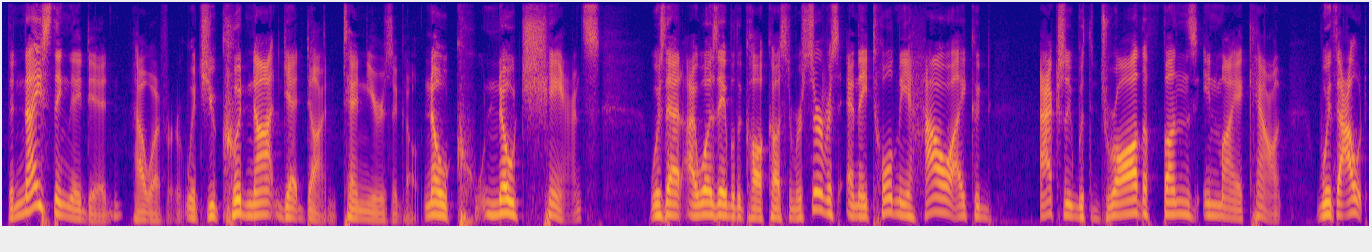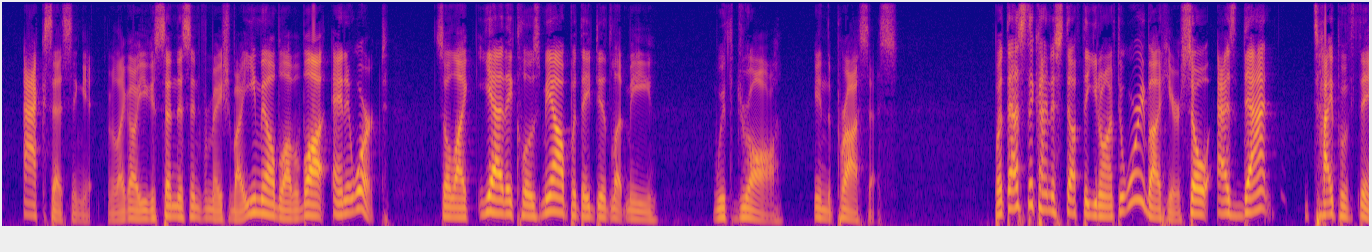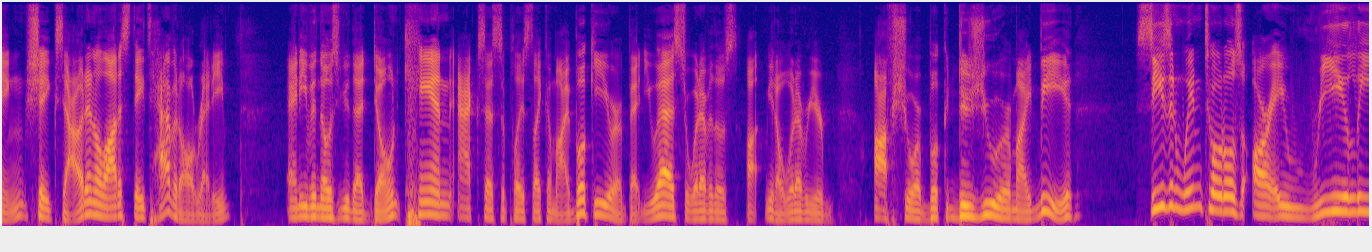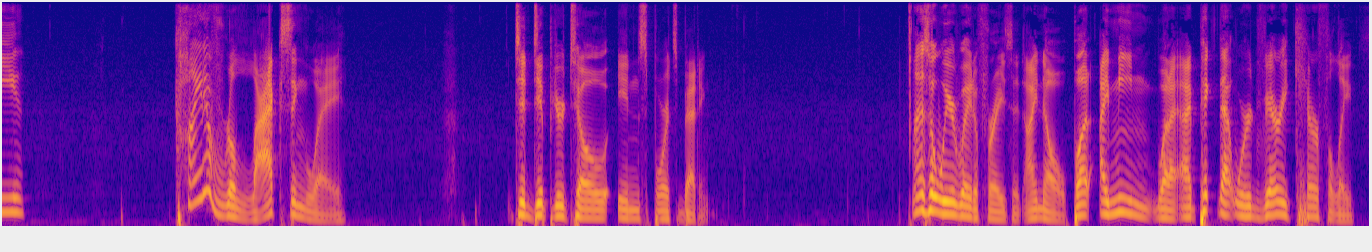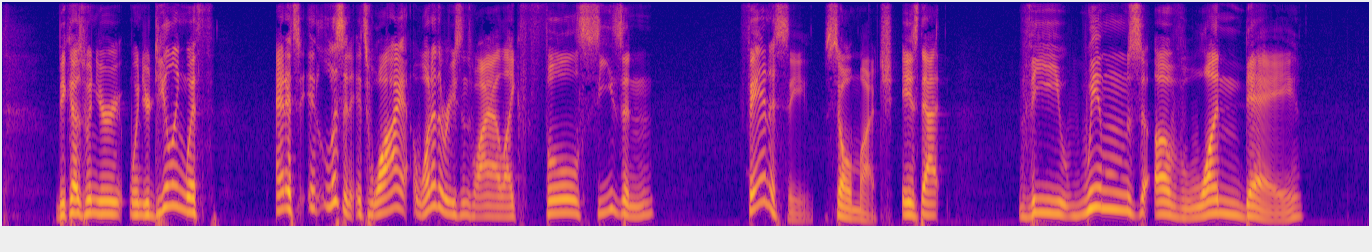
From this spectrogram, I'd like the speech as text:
The nice thing they did, however, which you could not get done 10 years ago, no no chance, was that I was able to call customer service and they told me how I could actually withdraw the funds in my account without accessing it. They're like, oh, you can send this information by email, blah, blah, blah. And it worked. So, like, yeah, they closed me out, but they did let me withdraw in the process. But that's the kind of stuff that you don't have to worry about here. So, as that type of thing shakes out, and a lot of states have it already, and even those of you that don't can access a place like a MyBookie or a BetUS or whatever those, uh, you know, whatever your offshore book du jour might be. Season win totals are a really kind of relaxing way to dip your toe in sports betting. That's a weird way to phrase it, I know, but I mean what I, I picked that word very carefully because when you're when you're dealing with and it's it, listen, it's why one of the reasons why I like full season fantasy so much is that the whims of one day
